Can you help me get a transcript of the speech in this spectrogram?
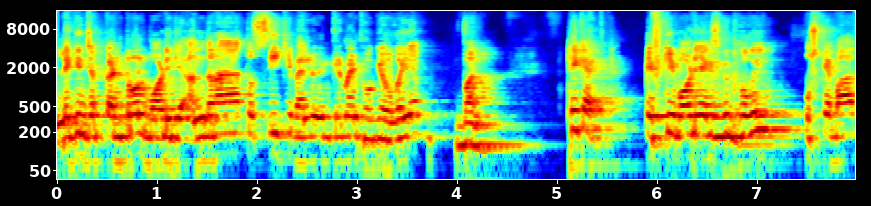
लेकिन जब कंट्रोल बॉडी के अंदर आया तो सी की वैल्यू इंक्रीमेंट होके हो गई है वन ठीक है? इफ़ की बॉडी एग्जीक्यूट हो गई, उसके बाद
